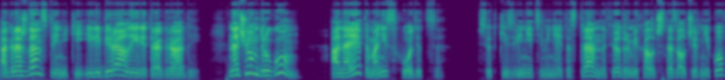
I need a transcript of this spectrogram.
а гражданственники и либералы и ретрограды. На чем другом, а на этом они сходятся. «Все-таки извините меня, это странно», — Федор Михайлович сказал Черняков,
